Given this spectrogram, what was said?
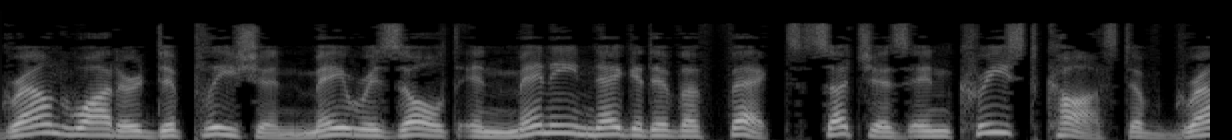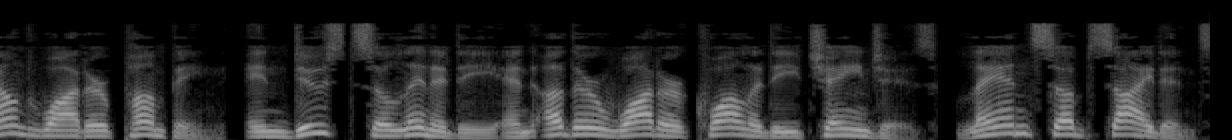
Groundwater depletion may result in many negative effects such as increased cost of groundwater pumping, induced salinity and other water quality changes, land subsidence,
